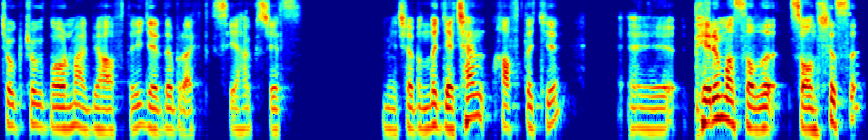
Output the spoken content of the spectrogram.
çok çok normal bir haftayı geride bıraktık Seahawks Jets matchup'ında. Geçen haftaki e, peri masalı sonrası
